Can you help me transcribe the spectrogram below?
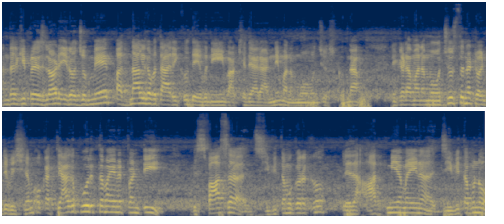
అందరికీ ప్రైజ్ లాడ్. ఈరోజు మే పద్నాలుగవ తారీఖు దేవుని వాక్యధారాన్ని మనము చూసుకుందాం. ఇక్కడ మనము చూస్తున్నటువంటి విషయం ఒక త్యాగపూరితమైనటువంటి విశ్వాస జీవితము కొరకు లేదా ఆత్మీయమైన జీవితమును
